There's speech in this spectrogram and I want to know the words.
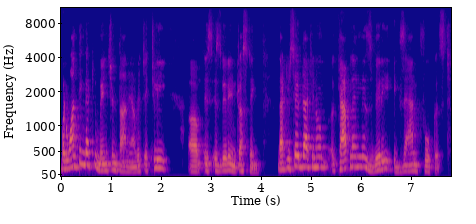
But one thing that you mentioned tanya which actually uh, is, is very interesting that you said that you know kaplan is very exam focused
